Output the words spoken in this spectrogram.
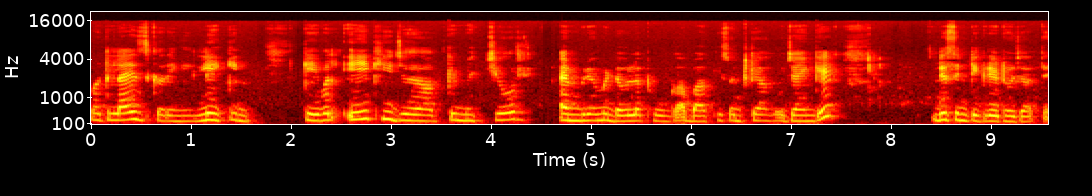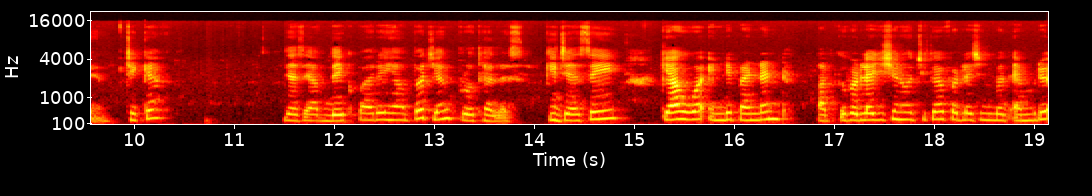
फर्टिलाइज करेंगे, लेकिन केवल एक ही जो है आपके मेच्योर एम्ब्रियो में डेवलप होगा, बाकी सब क्या हो जाएँगे? डिसइंटीग्रेट हो जाते हैं, ठीक है? जैसे आप देख पा रहे हैं यहाँ पर यंग प्रोथेलस कि जैसे ही क्या हुआ इंडिपेंडेंट आपका फर्टिलाइजेशन हो चुका है फर्टिलाइजेशन के बाद एम्ब्रियो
